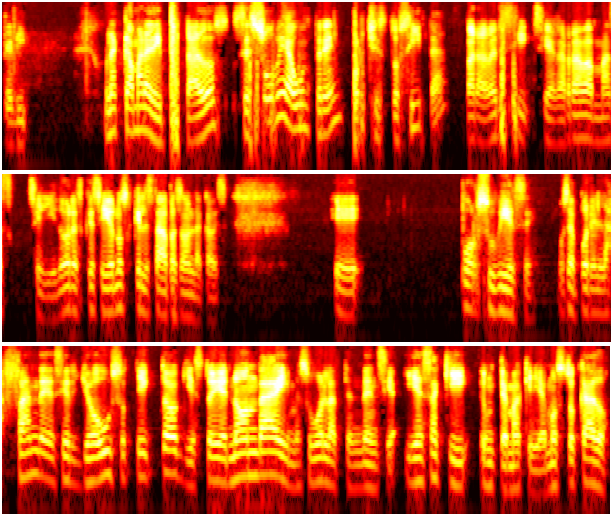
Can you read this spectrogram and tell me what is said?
de, una cámara de diputados, se sube a un tren por chistosita para ver si, si agarraba más seguidores, qué sé yo, no sé qué le estaba pasando en la cabeza, eh, por subirse. O sea, por el afán de decir yo uso TikTok y estoy en onda y me subo la tendencia. Y es aquí un tema que ya hemos tocado.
